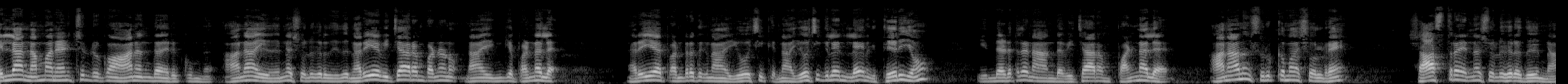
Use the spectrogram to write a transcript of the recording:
எல்லாம் நம்ம நினச்சிட்டு இருக்கோம் ஆனந்தம் இருக்கும்னு. ஆனால் இது என்ன சொல்லுகிறது? இது நிறைய விசாரம் பண்ணணும். நான் இங்கே பண்ணலை. நிறைய பண்ணுறதுக்கு நான் யோசிக்க நான் யோசிக்கலன்னு இல்லை எனக்கு தெரியும். இந்த இடத்துல நான் அந்த விசாரம் பண்ணலை. ஆனாலும் சுருக்கமாக சொல்கிறேன் சாஸ்திரம் என்ன சொல்லுகிறதுன்னா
